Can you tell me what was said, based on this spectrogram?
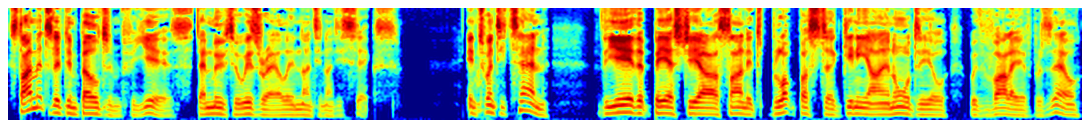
Steinmetz lived in Belgium for years, then moved to Israel in 1996. In 2010, the year that BSGR signed its blockbuster Guinea iron ore deal with Vale of Brazil,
